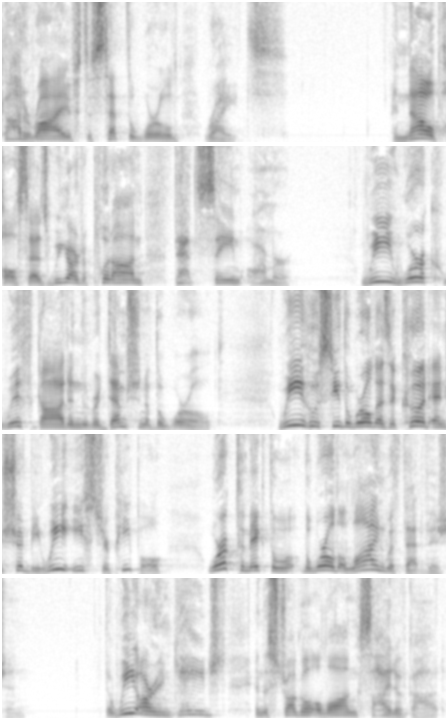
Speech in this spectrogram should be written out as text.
God arrives to set the world right. And now, Paul says, we are to put on that same armor. We work with God in the redemption of the world. We who see the world as it could and should be, we Easter people, work to make the, the world align with that vision. That we are engaged in the struggle alongside of God.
